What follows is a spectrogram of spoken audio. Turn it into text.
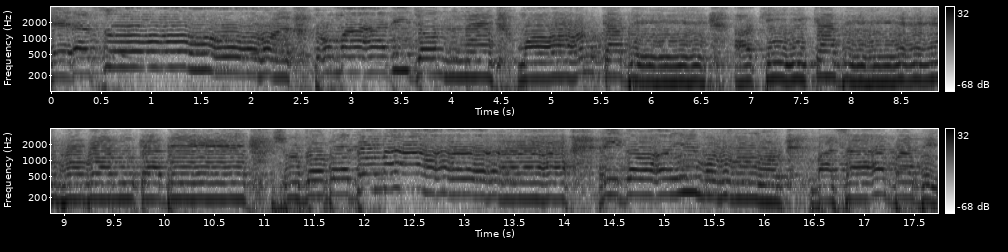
হেরাসো তোমারই জন্য মন কাঁদে আখি কাঁদে ভুবন কাঁদে। শুধু বেদনা হৃদয় মোর বাসা বাঁধে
